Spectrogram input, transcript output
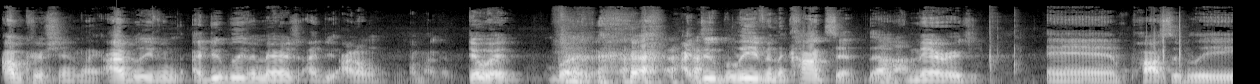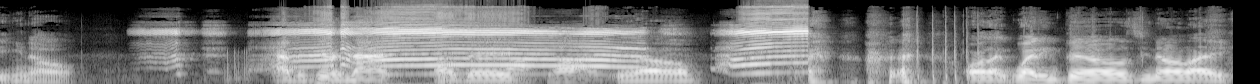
I'm Christian. Like I believe in, I do believe in marriage. I do. I don't. I'm not gonna do it, but I do believe in the concept of uh-huh. marriage and possibly, you know, I've been hearing that all day. You know, or like wedding bells. You know, like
